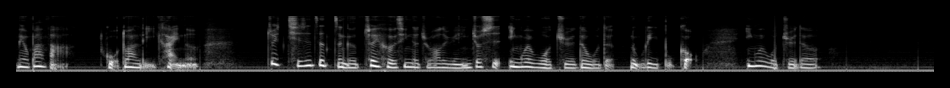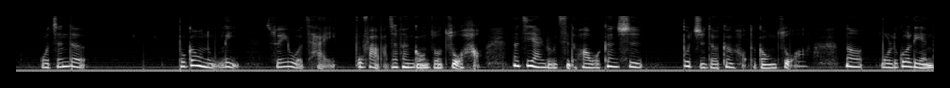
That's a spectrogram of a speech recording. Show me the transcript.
没有办法果断离开呢？最其实这整个最核心的主要的原因，就是因为我觉得我的努力不够，因为我觉得我真的不够努力，所以我才无法把这份工作做好。那既然如此的话，我更是不值得更好的工作啊。那我如果连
